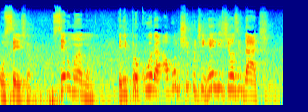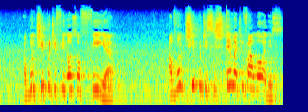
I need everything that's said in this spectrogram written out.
Ou seja, o ser humano ele procura algum tipo de religiosidade, algum tipo de filosofia, algum tipo de sistema de valores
